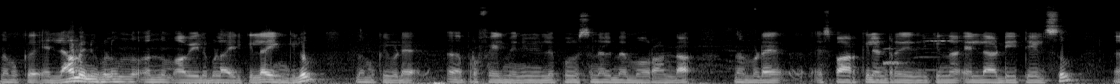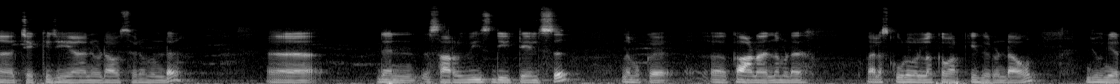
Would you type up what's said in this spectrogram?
നമുക്ക് എല്ലാ മെനുകളും ഒന്നും അവൈലബിൾ ആയിരിക്കില്ല. എങ്കിലും നമുക്കിവിടെ പ്രൊഫൈൽ മെനുവിൽ പേഴ്സണൽ മെമ്മോറാണ്ട നമ്മുടെ സ്പാർക്കിൽ എന്റർ ചെയ്തിരിക്കുന്ന എല്ലാ ഡീറ്റെയിൽസും ചെക്ക് ചെയ്യാനൊരു അവസരമുണ്ട്. ദെൻ സർവീസ് ഡീറ്റെയിൽസ് നമുക്ക് കാണാൻ നമ്മുടെ പല സ്കൂളുകളിലൊക്കെ വർക്ക് ചെയ്തവരുണ്ടാവും. ജൂനിയർ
